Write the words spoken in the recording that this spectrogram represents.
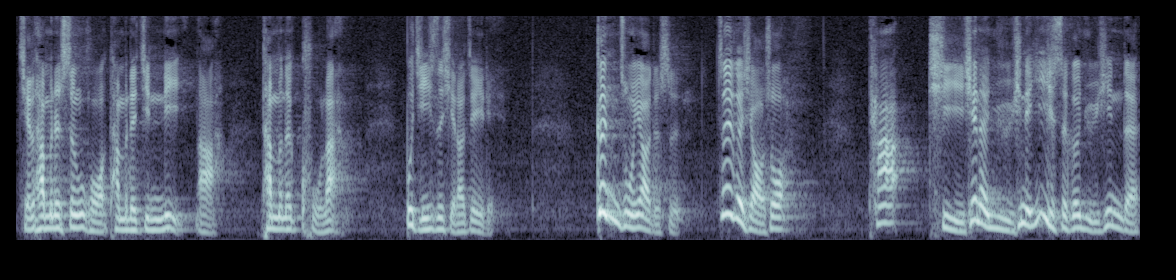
写了他们的生活、他们的经历啊，他们的苦难，不仅仅是写到这一点，更重要的是，这个小说它体现了女性的意识和女性的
